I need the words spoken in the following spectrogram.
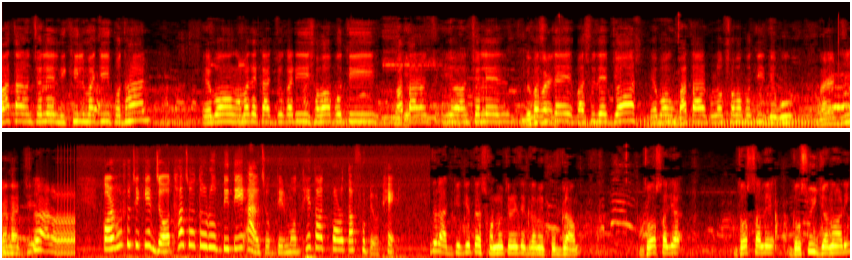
মাতার অঞ্চলের নিখিল মাঝি প্রধান এবং আমাদের কার্যকারী সভাপতি ভাতার অঞ্চলের বাসুদেব বাসুদেব যশ এবং ভাতার ব্লক সভাপতি দেবু ব্যানার্জি। কর্মসূচিকে যথাযথ রূপ দিতে আয়োজকদের মধ্যে তৎপরতা ফুটে ওঠে। আজকে যেটা স্বর্ণচারিতা গ্রামে প্রোগ্রাম দশ হাজার দশ সালে দশই জানুয়ারি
